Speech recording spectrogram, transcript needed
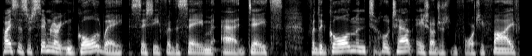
Prices are similar in Galway City for the same uh, dates. For the Galmont Hotel 845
